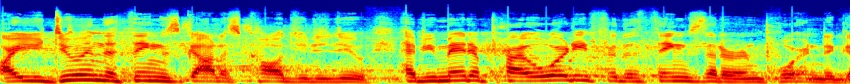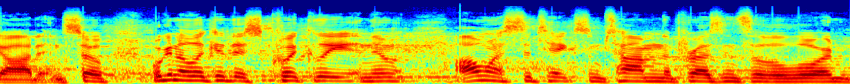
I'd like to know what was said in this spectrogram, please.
Are you doing the things God has called you to do? Have you made a priority for the things that are important to God? And so we're going to look at this quickly, and then I want us to take some time in the presence of the Lord.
